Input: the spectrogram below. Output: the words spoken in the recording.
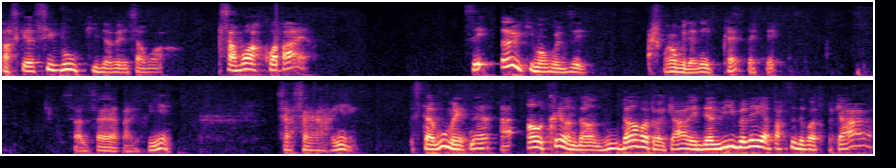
Parce que c'est vous qui devez le savoir. Savoir quoi faire, c'est eux qui vont vous le dire. Je pourrais vous donner plein de techniques. Ça ne sert à rien. Ça ne sert à rien. c'est à vous maintenant à entrer en dedans de vous, dans votre cœur, et de vibrer à partir de votre cœur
